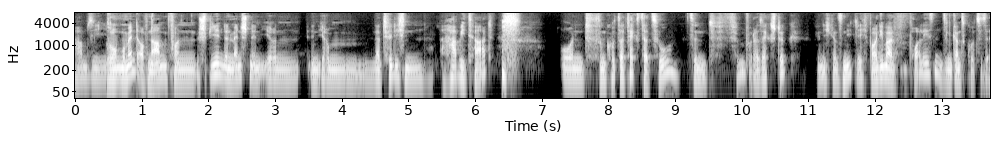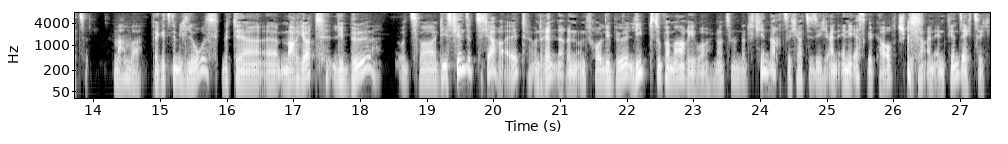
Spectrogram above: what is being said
haben sie so Momentaufnahmen von spielenden Menschen in ihren, in ihrem natürlichen Habitat. Und so ein kurzer Text dazu sind fünf oder sechs Stück. Finde ich ganz niedlich. Wollen wir die mal vorlesen? Sind ganz kurze Sätze. Machen wir. Da geht's nämlich los mit der äh, Mariotte Libeu. Und zwar, die ist 74 Jahre alt und Rentnerin. Und Frau Libeu liebt Super Mario. 1984 hat sie sich ein NES gekauft, später ein N64.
